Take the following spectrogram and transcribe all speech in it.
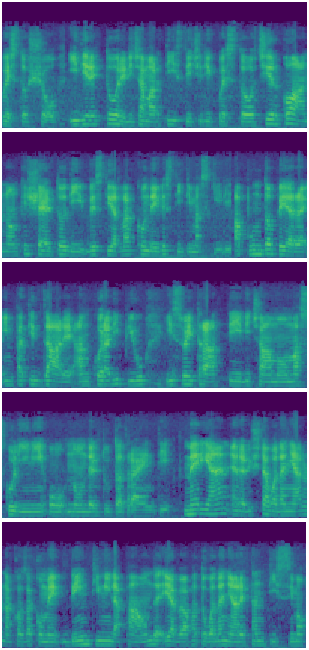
questo show. I direttori diciamo artistici di questo circo hanno anche scelto di vestirla con dei vestiti maschili appunto per enfatizzare ancora di più i suoi tratti diciamo mascolini o non del tutto attraenti. Mary Ann era riuscita a guadagnare una cosa come 20.000 pound e aveva fatto guadagnare tantissimo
